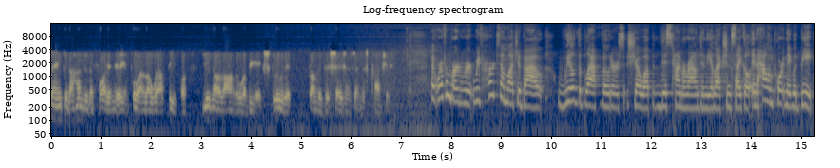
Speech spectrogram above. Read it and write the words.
saying to the 140 million poor and low wealth people, you no longer will be excluded from the decisions in this country. Uh, Reverend Bird, we've heard so much about will the black voters show up this time around in the election cycle and how important they would be.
